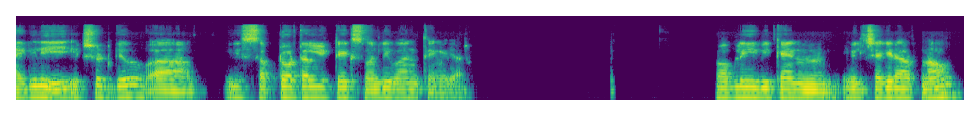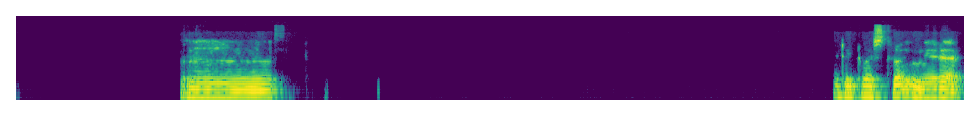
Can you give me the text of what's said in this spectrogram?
Ideally, it should give uh, subtotal takes only one thing here. Probably we can, we'll check it out now. Mm, it was throwing error.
